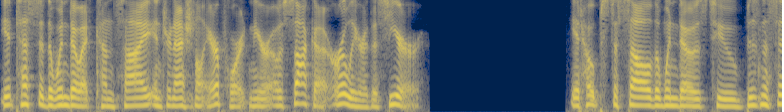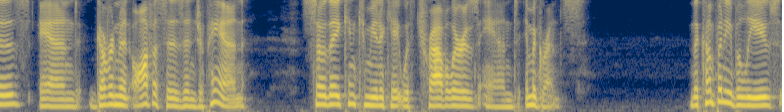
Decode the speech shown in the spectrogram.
It tested the window at Kansai International Airport near Osaka earlier this year. It hopes to sell the windows to businesses and government offices in Japan so they can communicate with travelers and immigrants. The company believes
